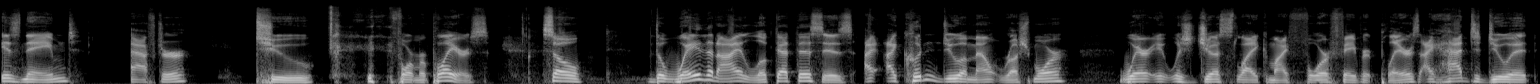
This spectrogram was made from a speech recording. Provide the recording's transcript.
is named after two former players so the way that i looked at this is I, I couldn't do a mount rushmore where it was just like my four favorite players i had to do it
